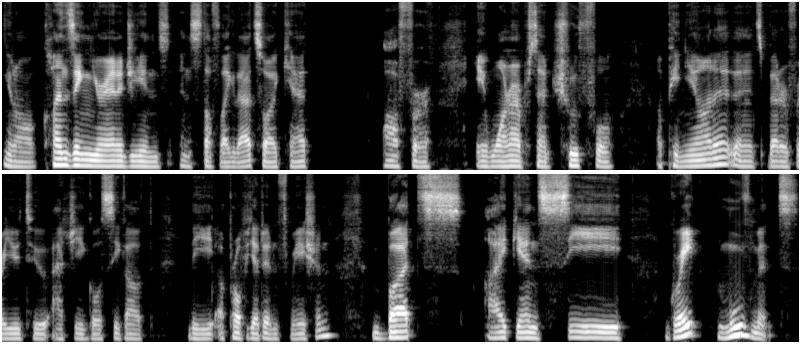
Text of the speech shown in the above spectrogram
you know, cleansing your energy and, and stuff like that. So I can't offer a 100% truthful opinion on it and it's better for you to actually go seek out the appropriate information but i can see great movement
